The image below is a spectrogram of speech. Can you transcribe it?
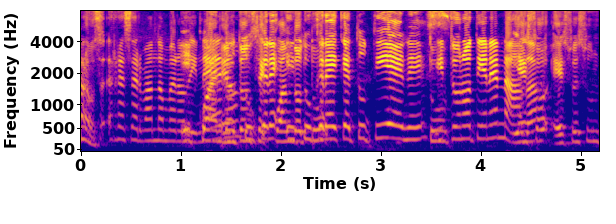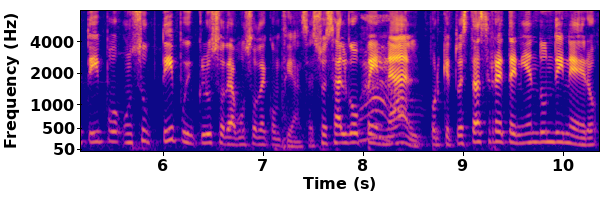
menos. reservando menos Y dinero. cuando, Entonces, tú, crees, cuando y tú tú- crees que tú tienes... y tú no tienes nada. Y eso, eso es un tipo, un subtipo incluso de abuso de confianza. Eso es algo Wow. penal, porque tú estás reteniendo un dinero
